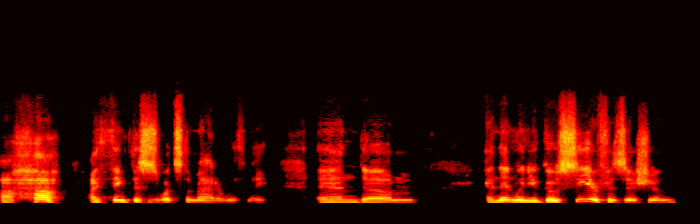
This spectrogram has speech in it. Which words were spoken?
aha, I think this is what's the matter with me. And, um, and then when you go see your physician,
